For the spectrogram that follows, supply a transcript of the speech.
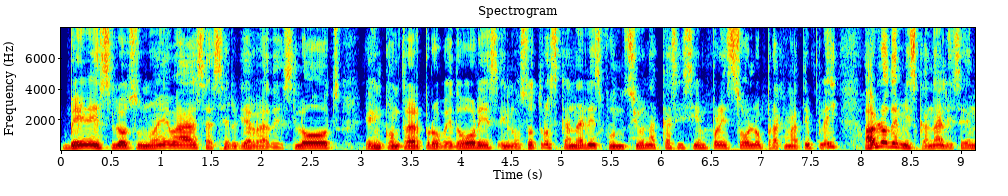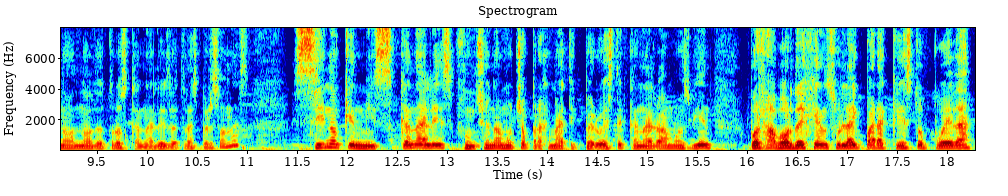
ver slots nuevas, hacer guerra de slots, encontrar proveedores. En los otros canales funciona casi siempre solo Pragmatic Play. Hablo de mis canales, ¿eh? no, no de otros canales de otras personas. Sino que en mis canales funciona mucho Pragmatic. Pero este canal vamos bien. Por favor, dejen su like para que esto pueda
